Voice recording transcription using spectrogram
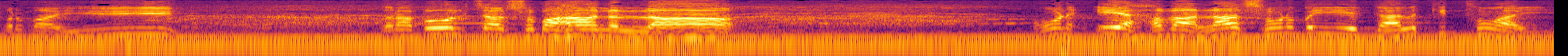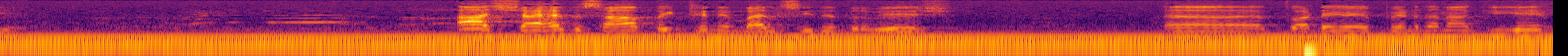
فرمائی۔ ذرا بول چل، سبحان اللہ۔ ہوں یہ حوالہ سن بھائی یہ گل کتوں آئی ہے؟ آ شاہد صاحب بیٹھے نے میلسی دے درویش۔ تے پنڈ کا نام کی ہے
